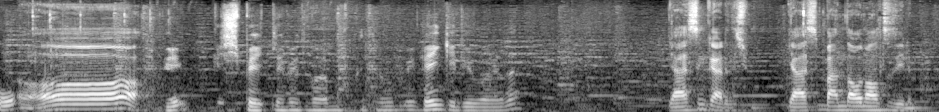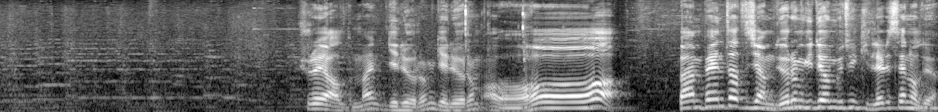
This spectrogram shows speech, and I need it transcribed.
Oo. Hiç beklemedim abi. bu kadar. Ben geliyor bu arada. Gelsin kardeşim. Gelsin ben daha 16 değilim. Şuraya aldım ben. Geliyorum geliyorum. Oo. Ben penta atacağım diyorum. Gidiyorum bütün killeri sen oluyor.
